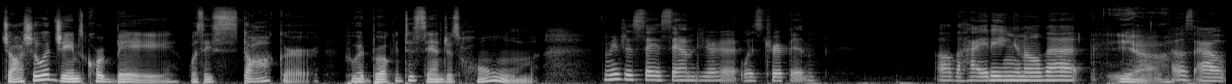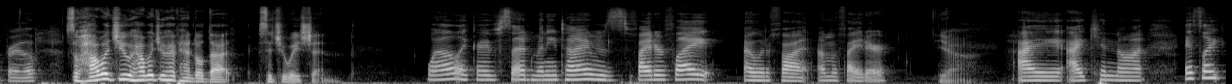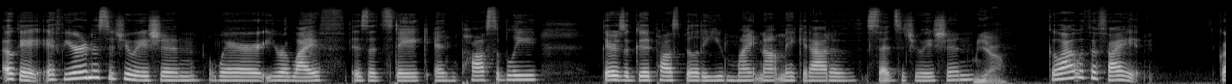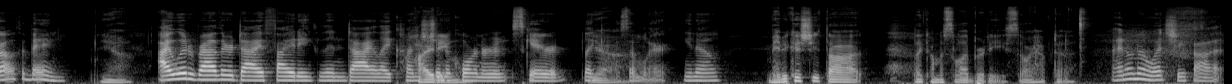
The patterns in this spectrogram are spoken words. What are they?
Joshua James Corbett was a stalker who had broken into Sandra's home. Let me just say, Sandra was tripping. All the hiding and all that. Yeah. That was out, bro. So, how would you how would you have handled that situation? Well, like I've said many times, fight or flight. I would have fought. I'm a fighter. Yeah. I I cannot. It's like okay, if you're in a situation where your life is at stake and possibly there's a good possibility you might not make it out of said situation, Yeah. go out with a fight. Go out with a bang. Yeah. I would rather die fighting than die like hunched in a corner, scared like Yeah. somewhere. You know. Maybe because she thought like I'm a celebrity, so I have to I don't know what she thought.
